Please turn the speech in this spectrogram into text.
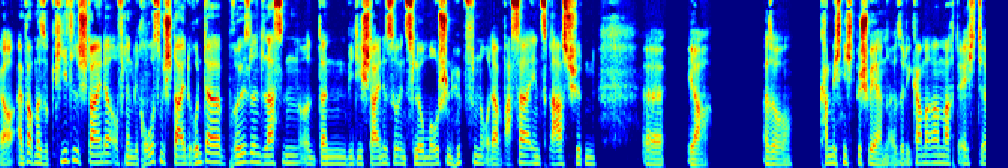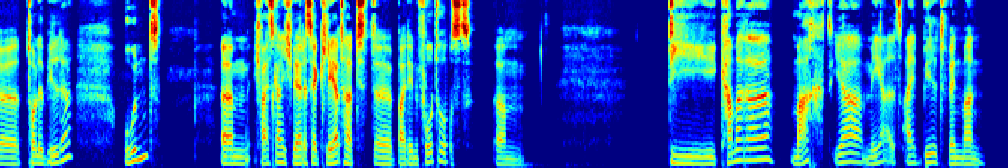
ja, einfach mal so Kieselsteine auf einen großen Stein runterbröseln lassen und dann wie die Steine so in Slow Motion hüpfen oder Wasser ins Glas schütten. Äh, ja, also kann mich nicht beschweren. Also die Kamera macht echt äh, tolle Bilder und ähm, ich weiß gar nicht, wer das erklärt hat äh, bei den Fotos. Ähm, die Kamera macht ja mehr als ein Bild, wenn man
